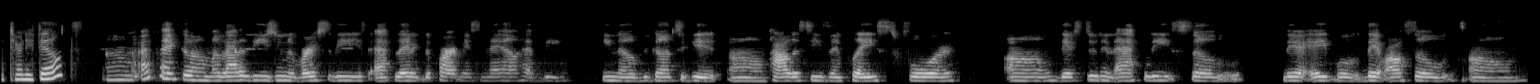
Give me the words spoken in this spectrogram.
Attorney Fields? Um, I think um, a lot of these universities, athletic departments now have been you know, begun to get um, policies in place for um, their student athletes. So they're able, they've also um,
